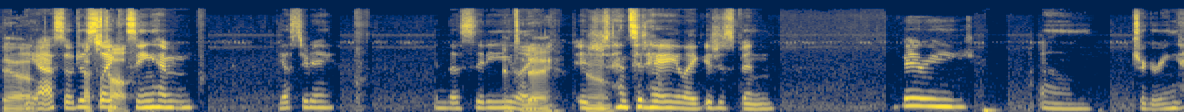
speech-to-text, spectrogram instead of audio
Yeah. yeah. So just like tough. seeing him yesterday in the city, And like today. it yeah. just and today, like it's just been very um triggering.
